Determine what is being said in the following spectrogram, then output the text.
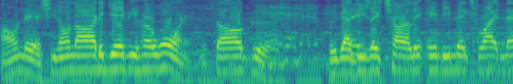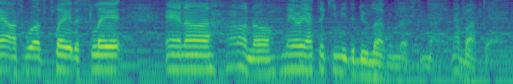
on there. She don't already gave you her warning. It's all good. we got DJ Charlie Indie Mix right now, as well as Play the Sled. And uh, I don't know, Mary, I think you need to do Love and Lust tonight. How about that?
